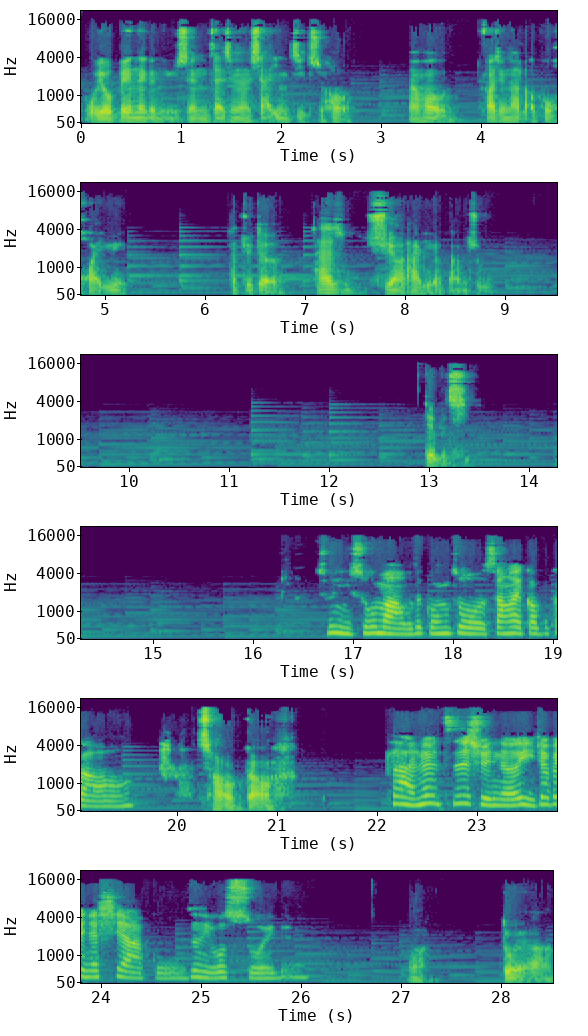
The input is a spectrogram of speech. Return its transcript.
我又被那个女生在身上下印记之后，然后发现他老婆怀孕，他觉得他需要阿里的帮助。对不起，所以你说嘛，我的工作伤害高不高？超高。看，那咨询而已就要被人家下蛊，真的有够衰的。哇，对啊，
